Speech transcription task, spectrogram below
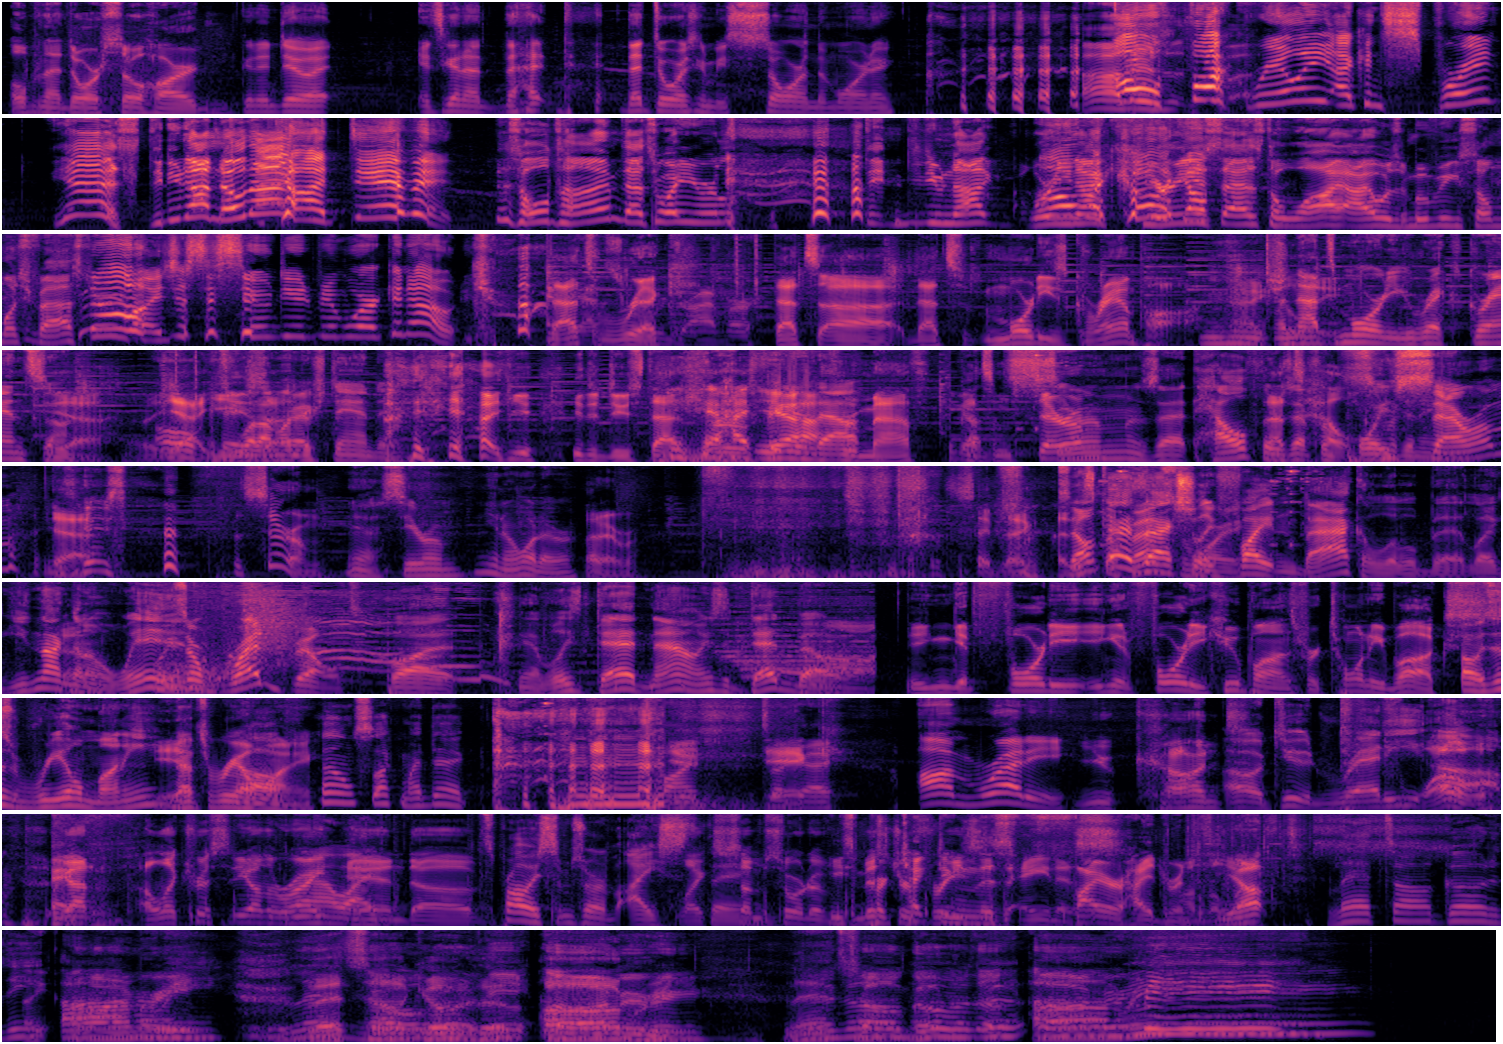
Open that door so hard. Gonna do it. It's gonna that that door's gonna be sore in the morning. Uh, oh fuck! Really? I can sprint? Yes. Did you not know that? God damn it! This whole time? That's why you were. did did you not? Were Oh you not God, curious got- as to why I was moving so much faster? No, I just assumed you'd been working out. That's Rick. That's uh, that's Morty's grandpa. Mm-hmm. And that's Morty, Rick's grandson. Yeah, yeah. Is he's, what I'm understanding. yeah, you, you deduced that Yeah, through, I figured it through out. math. Got some serum. Is that health or is that for health. poisoning? Serum? Yeah. Serum. Yeah, serum. You know, whatever. Whatever. Same thing. This Self- guy's actually Morty. fighting back a little bit. Like he's not Yeah. gonna win. He's a red belt. but yeah, well he's dead now. He's a dead belt. You can get forty. You can get forty coupons for twenty bucks. Oh, is this real money? Yep. That's real Oh, money. Well, suck my dick. Fine. Dick. okay. I'm ready. You cunt. oh, dude, ready Whoa. up. We got electricity on the right Now I- and uh, It's probably some sort of ice like thing. some sort of He's Mr. protecting Freeze's this anus fire hydrant. on the Yep. left. Let's all go to the, The armory. Let's all go to the armory. Let's all go to the armory.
